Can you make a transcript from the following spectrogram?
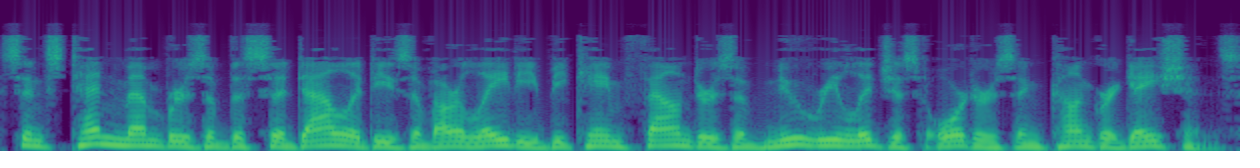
since ten members of the sodalities of Our Lady became founders of new religious orders and congregations.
